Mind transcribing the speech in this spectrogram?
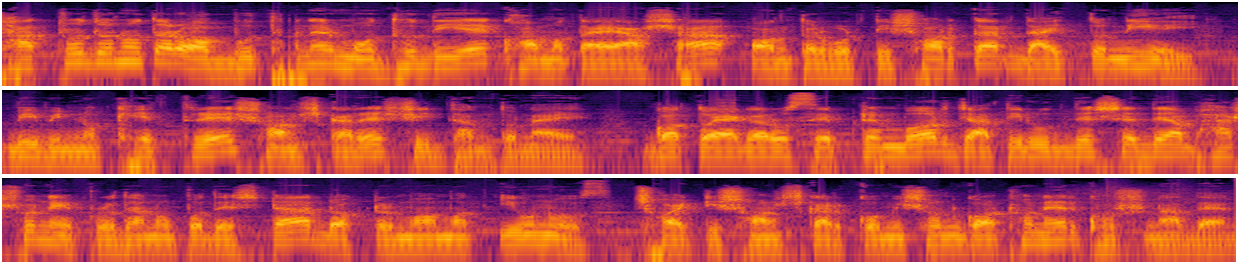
ছাত্র জনতার অভ্যুত্থানের মধ্য দিয়ে ক্ষমতায় আসা অন্তর্বর্তী সরকার দায়িত্ব নিয়েই বিভিন্ন ক্ষেত্রে সংস্কারের সিদ্ধান্ত নেয়। গত এগারো সেপ্টেম্বর জাতির উদ্দেশ্যে দেয়া ভাষণে প্রধান উপদেষ্টা ড. মোহাম্মদ ইউনুস ছয়টি সংস্কার কমিশন গঠনের ঘোষণা দেন।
